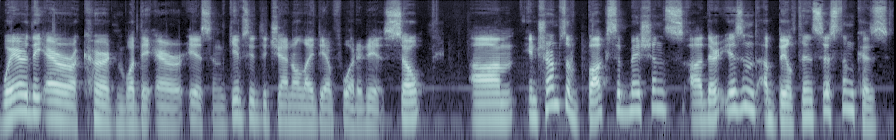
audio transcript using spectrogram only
where the error occurred and what the error is and gives you the general idea of what it is so um, in terms of bug submissions uh, there isn't a built-in system because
